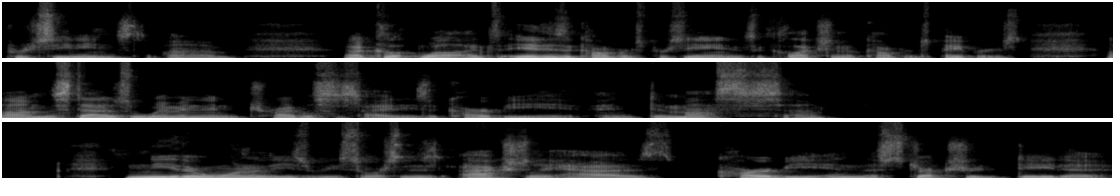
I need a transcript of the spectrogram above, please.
proceedings. Um, well, it's, it is a conference proceeding. It's a collection of conference papers. Um, the status of women in tribal societies at Karbi and Dimasa. Neither one of these resources actually has Karbi in the structured data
